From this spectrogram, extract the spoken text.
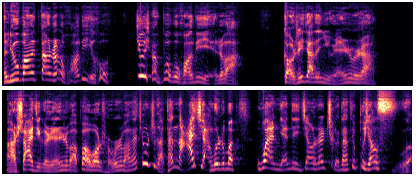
刘邦当上了皇帝以后，就想过过皇帝瘾，是吧？搞谁家的女人，是不是？啊，杀几个人，是吧？报报仇，是吧？他就这，他哪想过什么万年的江山？扯淡，就不想死。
